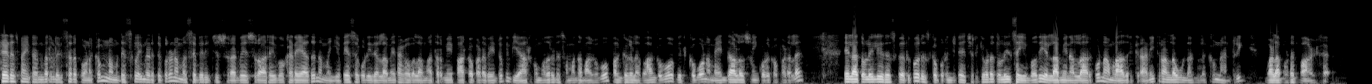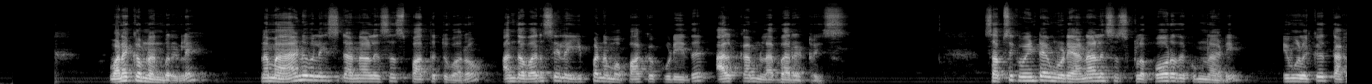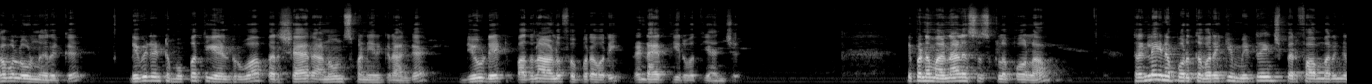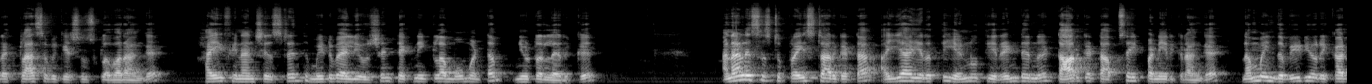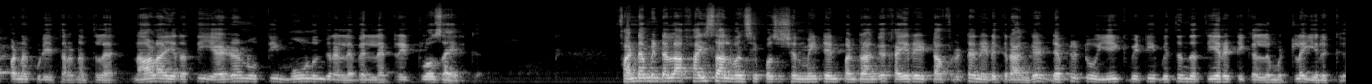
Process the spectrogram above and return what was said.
Traders point நண்பர்களுக்கு சிறப்பு வணக்கம். நம்ம டிஸ்கிளைம் எடுத்துக்கிறோம் நம்ம செபி ரிஜிஸ்டர் அட்வைசர் அறிவோ கிடையாது. நம்ம இங்கே பேசக்கூடிய எல்லாமே தகவலாக மாத்திரமே பார்க்கப்பட வேண்டும். இது யாருக்கும் முதலீடு சம்பந்தமாகவோ பங்குகளை வாங்கவோ விற்கவோ நம்ம எந்த ஆலோசனை கொடுக்கப்படல. எல்லா தொழிலும் ரிஸ்க் இருக்கும் ரிஸ்க் புரிஞ்சு எச்சரிக்கையோட தொழில் செய்யும்போது எல்லாமே நல்லா இருக்கும். நம்ம ஆதரிக்கிற அனைத்து நல்ல உள்ளங்களுக்கும் நன்றி. வளமுடன் வாழ்க. வணக்கம் நண்பர்களே. நம்ம ஆனுவலைஸ்ட் அனாலிசிஸ் பார்த்துட்டு வரோம். அந்த வரிசையில் இப்போ நம்ம பார்க்கக்கூடியது ஆல்காம் லெபார்டரிஸ் சப்சிக்வெண்ட்டாக இவங்களுடைய அனாலிசிஸ்குள்ளே போகிறதுக்கு முன்னாடி இவங்களுக்கு தகவல் ஒன்று இருக்குது டிவிடெண்ட் முப்பத்தி ஏழு ரூபா பெர் ஷேர் அனௌன்ஸ் பண்ணியிருக்கிறாங்க. டியூ டேட் பதினாலு பிப்ரவரி ரெண்டாயிரத்தி இருபத்தி அஞ்சு. இப்போ நம்ம அனாலிசிஸ்குள்ளே போகலாம் ட்ரெண்ட்லைனை பொறுத்த வரைக்கும் மிட்ரேஞ்ச் பெர்ஃபார்மருங்கிற கிளாஸிஃபிகேஷன்ஸ்குள்ளே வராங்க. High financial strength mid valuation டெக்னிக்கலாக மூமெண்டம் நியூட்ரலில் இருக்குது அனாலிசிஸ்ட் ப்ரைஸ் டார்கெட்டா ஐயாயிரத்தி எண்ணூத்தி ரெண்டுன்னு டார்கெட் அப்சைட் பண்ணியிருக்கிறாங்க. நம்ம இந்த வீடியோ ரெக்கார்ட் பண்ணக்கூடிய தருணத்துல நாலாயிரத்தி எழுநூத்தி மூணுங்கிற லெவல்ல ட்ரேட் க்ளோஸ் ஆயிருக்கு. ஃபண்டமெண்டலா ஹை சால்வன்சி பொசிஷன் மெயின்டைன் பண்றாங்க. ஹை ரேட் ஆஃப் ரிட்டர்ன் எடுக்கிறாங்க. டெப்ட் டு ஈக்விட்டி வித் இந்த தியரட்டிக்கல் லிமிட்ல இருக்கு.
